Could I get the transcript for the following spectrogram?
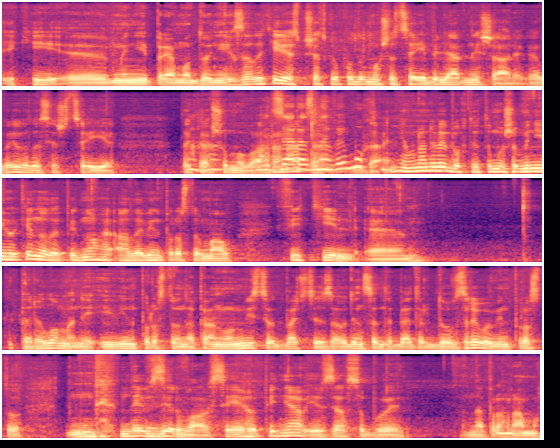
який е, мені прямо до ніг залетів. Я спочатку подумав, що це є більярдний шарик, а виявилося, що це є така шумова Він граната. зараз не вибухне? Да. Ні, воно не вибухне, тому що мені його кинули під ноги, але він просто мав фітіль. Е, Переломаний, і він просто на певному місці, от бачите, за один сантиметр до взриву він просто не- взірвався. Я його підняв і взяв з собою на програму.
